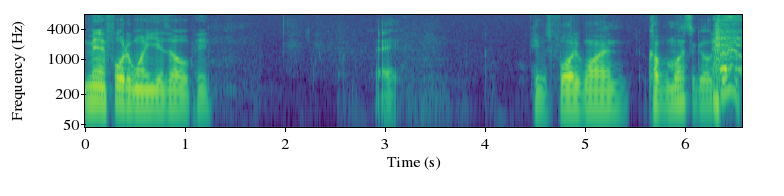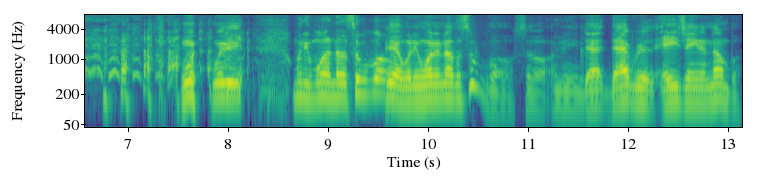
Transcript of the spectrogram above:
Man, 41 years old, P. Hey, he was 41 a couple months ago, too. when, when he, When he won another Super Bowl? yeah, when he won another Super Bowl. So, I mean, that, that really, age ain't a number.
